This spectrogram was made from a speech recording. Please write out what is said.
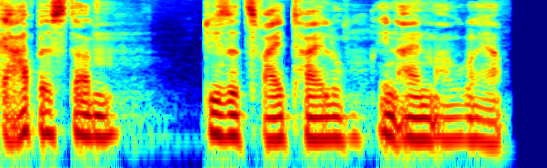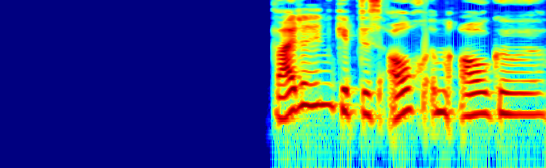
gab es dann diese Zweiteilung in einem Auge, ja. Weiterhin gibt es auch im Auge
